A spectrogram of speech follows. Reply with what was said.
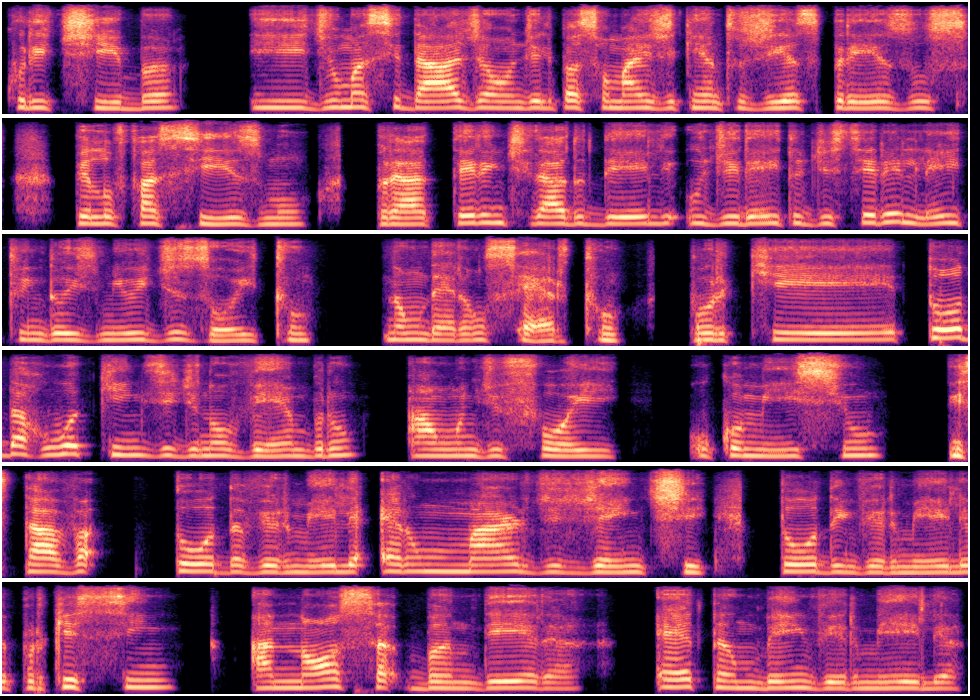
Curitiba e de uma cidade onde ele passou mais de 500 dias presos pelo fascismo para terem tirado dele o direito de ser eleito em 2018. Não deram certo, porque toda a rua 15 de novembro, aonde foi o comício, estava toda vermelha, era um mar de gente toda em vermelha, porque sim, a nossa bandeira é também vermelha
